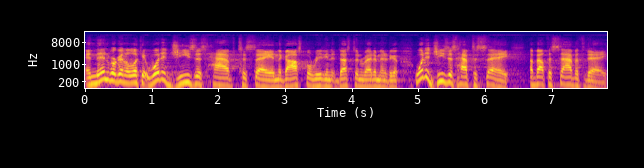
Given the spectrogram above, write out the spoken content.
And then we're going to look at what did Jesus have to say in the gospel reading that Dustin read a minute ago. What did Jesus have to say about the Sabbath day?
